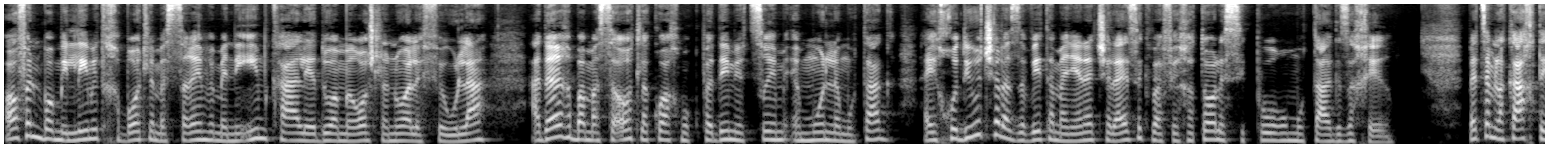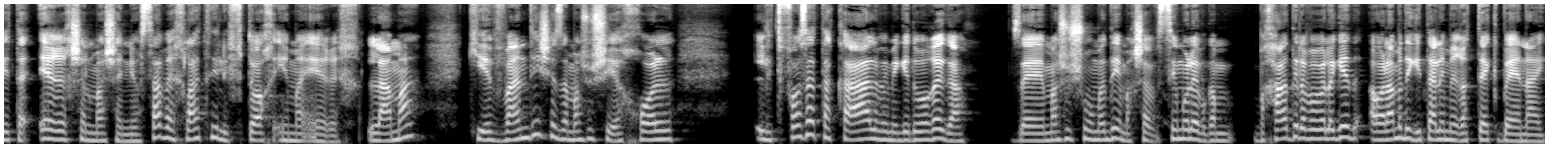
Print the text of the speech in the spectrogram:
האופן בו מילים מתחברות למסרים ומניעים קהל ידוע מראש לנוע לפעולה, הדרך בה מסעות לקוח מוקפדים יוצרים אמון למותג, הייחודיות של הזווית המעניינת של העסק והפיכתו לסיפור מותג זכיר. בעצם לקחתי את הערך של מה שאני עושה והחלטתי לפתוח עם הערך. למה? כי הבנתי שזה משהו שיכול לתפוס את הקהל והם יגידו, רגע, זה משהו שהוא מדהים. עכשיו, שימו לב, גם בחרתי לבוא ולהגיד, העולם הדיגיטלי מרתק בעיניי.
